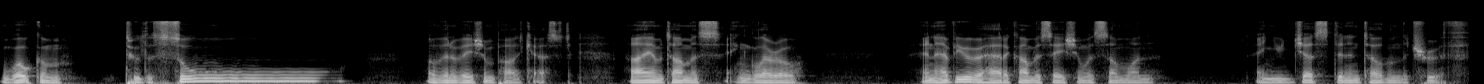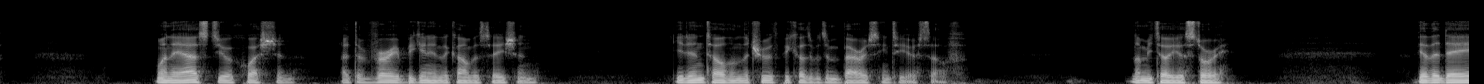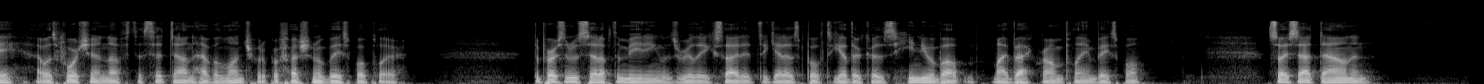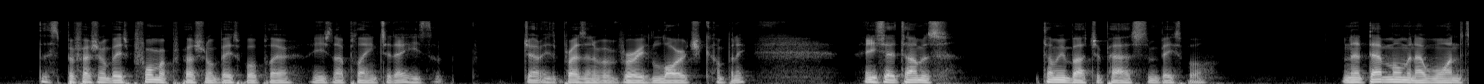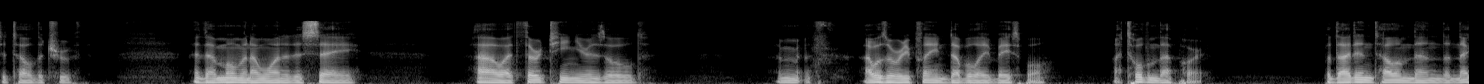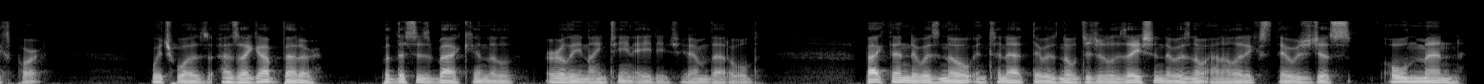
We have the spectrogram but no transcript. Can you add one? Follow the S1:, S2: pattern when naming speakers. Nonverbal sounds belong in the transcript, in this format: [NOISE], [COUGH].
S1: Welcome to the Soul of Innovation podcast. I am Thomas Anglero. And have you ever had a conversation with someone and you just didn't tell them the truth? When they asked you a question at the very beginning of the conversation, you didn't tell them the truth because it was embarrassing to yourself. Let me tell you a story. The other day, I was fortunate enough to sit down and have a lunch with a professional baseball player. The person who set up the meeting was really excited to get us both together because he knew about my background playing baseball. So I sat down and this professional base former professional baseball player, he's not playing today. He's the, he's the president of a very large company. And he said, Thomas, tell me about your past in baseball. And at that moment, I wanted to tell the truth. At that moment, I wanted to say how at 13 years old, [LAUGHS] I was already playing double A baseball. I told them that part. But I didn't tell them then the next part, which was as I got better, but this is back in the early 1980s. Yeah, I'm that old. Back then, there was no internet, there was no digitalization, there was no analytics, there was just old men,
